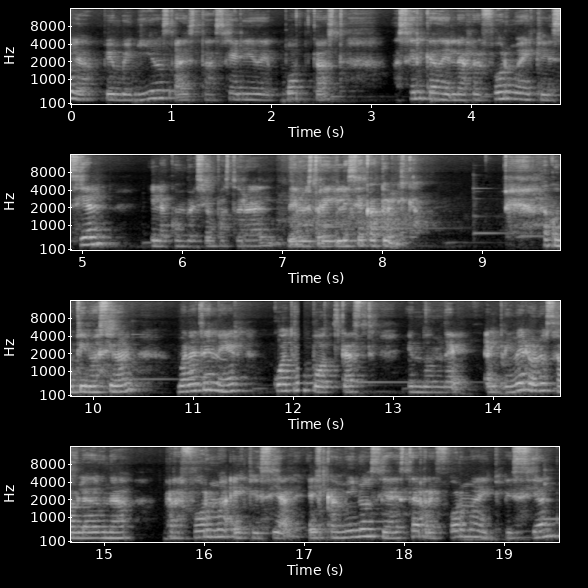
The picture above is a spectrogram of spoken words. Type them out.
Hola, bienvenidos a esta serie de podcast acerca de la reforma eclesial y la conversión pastoral de nuestra Iglesia Católica. A continuación, van a tener cuatro podcasts en donde el primero nos habla de una reforma eclesial, el camino hacia esta reforma eclesial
